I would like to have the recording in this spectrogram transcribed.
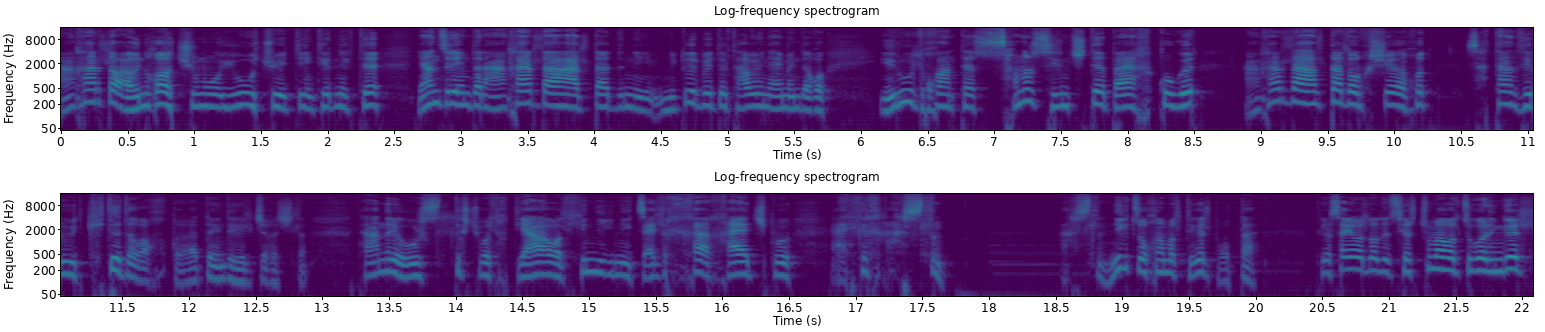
анхаарлаа онгоо ч юм уу юу ч байдیں۔ Тэр нэг те янз бүрийн юм дээр анхаарлаа алдаад нэгдүгээр бид 5-8-ын дагуу эрүүл ухаантай сонор сэрэмжтэй байхгүйгээр анхаарлаа алдаал урагшаа явахад сатан тэр үед гитээд байгаа байхгүй одоо энэ дээр хэлж байгаачлаа та нарын өрсөлдөгч болохт яавал хин нэг нэг залхахаар хайж буй архирах арслан. Арслан. Нэг зуух юм бол тэгэл будаа. Тэгээ сая бол сэрчмаа бол зүгээр ингээл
